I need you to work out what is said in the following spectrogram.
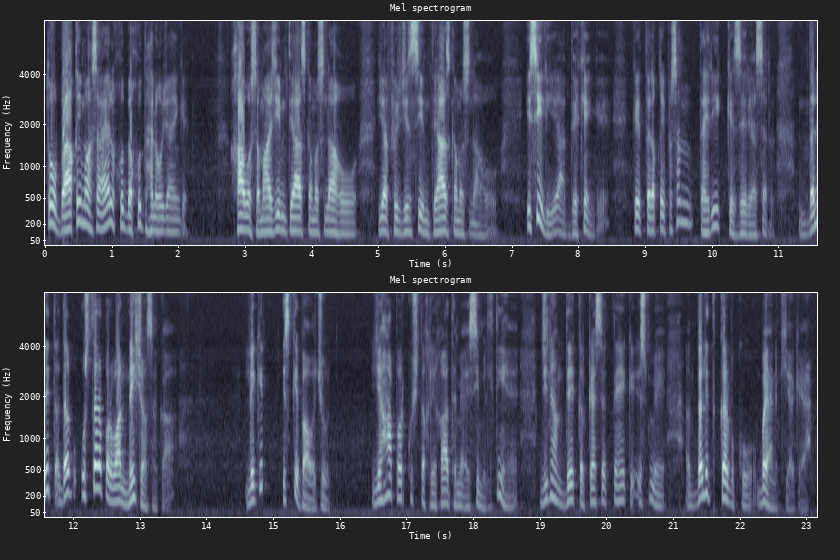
تو باقی مسائل خود بخود حل ہو جائیں گے۔ خواہ وہ سماجی امتیاز کا مسئلہ ہو یا پھر جنسی امتیاز کا مسئلہ ہو۔ اسی لیے آپ دیکھیں گے کہ ترقی پسند تحریک کے زیر اثر دلت ادب اس طرح پروان نہیں چاہ سکا۔ لیکن اس کے باوجود یہاں پر کچھ تخلیقات ہمیں ایسی ملتی ہیں جنہیں ہم دیکھ کر کہہ سکتے ہیں کہ اس میں دلت کرب کو بیان کیا گیا۔ ہے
